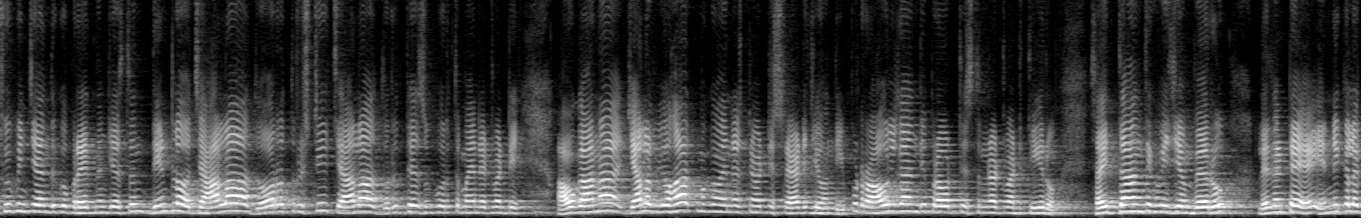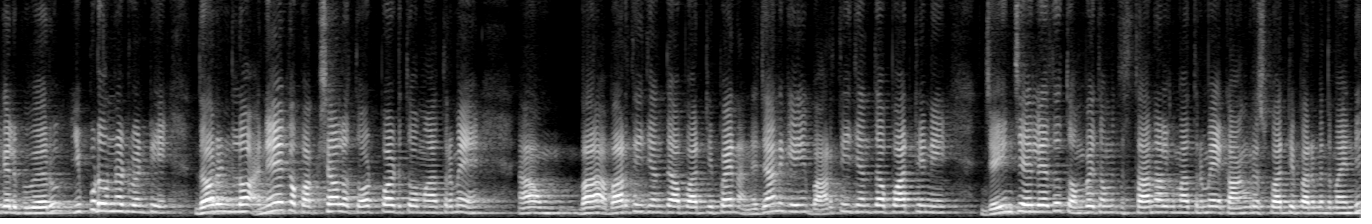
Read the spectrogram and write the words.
చూపించేందుకు ప్రయత్నం చేస్తుంది. దీంట్లో చాలా దూరదృష్టి చాలా దురుద్దేశపూరితమైనటువంటి అవగాహన చాలా వ్యూహాత్మకమైనటువంటి స్ట్రాటజీ ఉంది. ఇప్పుడు రాహుల్ గాంధీ ప్రవర్తిస్తున్నటువంటి తీరు సైద్ధాంతిక విజయం వేరు లేదంటే ఎన్నికల గెలుపు వేరు. ఇప్పుడు ఉన్నటువంటి ధోరణిలో అనేక పక్షాల తోడ్పాటుతో మాత్రమే భా భారతీయ జనతా పార్టీ పైన నిజానికి భారతీయ జనతా పార్టీని జయించేయలేదు తొంభై తొమ్మిది స్థానాలకు మాత్రమే కాంగ్రెస్ పార్టీ పరిమితమైంది.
